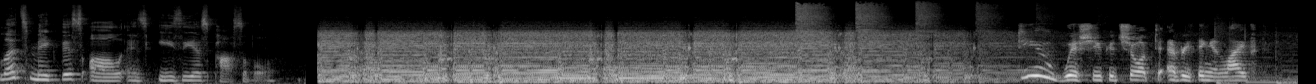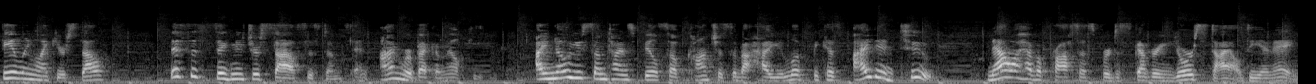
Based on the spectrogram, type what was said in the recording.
Let's make this all as easy as possible. Do you wish you could show up to everything in life feeling like yourself? This is Signature Style Systems, and I'm Rebecca Milkey. I know you sometimes feel self conscious about how you look because I did too. Now I have a process for discovering your style DNA.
